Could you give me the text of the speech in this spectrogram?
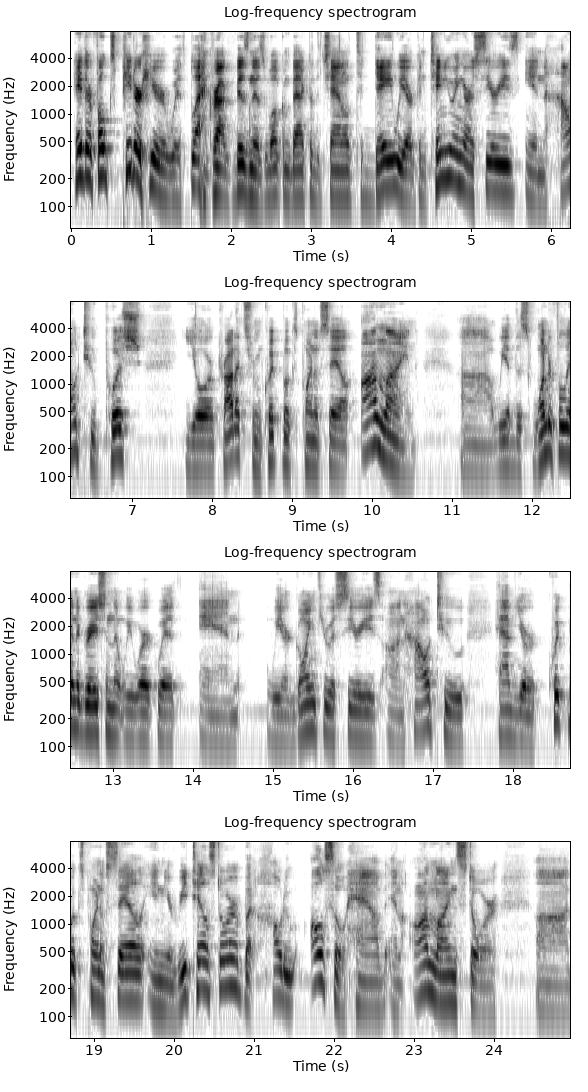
Hey there folks, Peter here with BlackRock Business. Welcome back to the channel. Today we are continuing our series in how to push your products from QuickBooks Point of Sale online. Uh, we have this wonderful integration that we work with and we are going through a series on how to have your QuickBooks Point of Sale in your retail store, but how to also have an online store. Uh,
